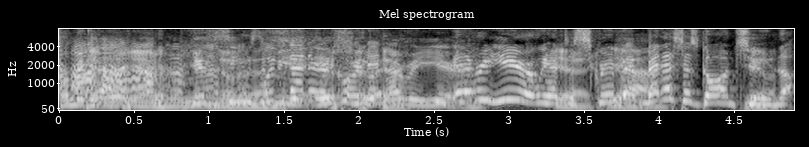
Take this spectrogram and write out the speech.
We're making, yeah, we're it seems to that. be got an it issue recorded. every year. Every year we have Yeah, to script yeah. it. Menace has gone to. Yeah. no-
